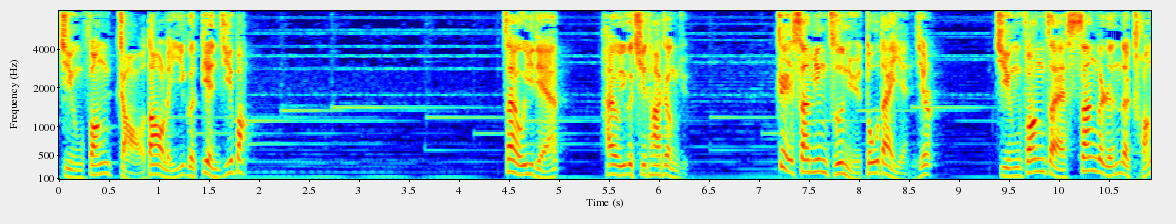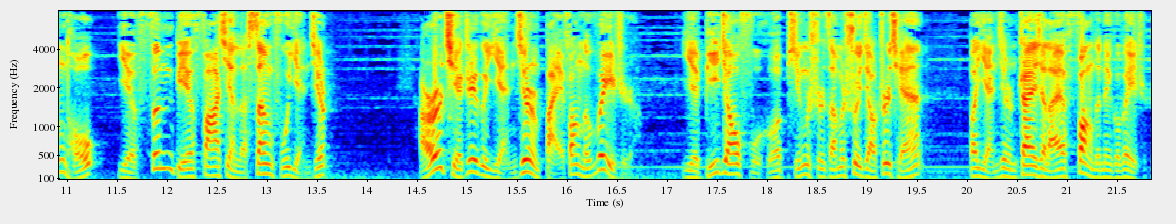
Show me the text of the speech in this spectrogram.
警方找到了一个电击棒。再有一点，还有一个其他证据，这三名子女都戴眼镜，警方在三个人的床头也分别发现了三副眼镜，而且这个眼镜摆放的位置啊，也比较符合平时咱们睡觉之前把眼镜摘下来放的那个位置。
